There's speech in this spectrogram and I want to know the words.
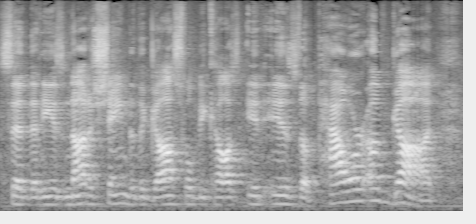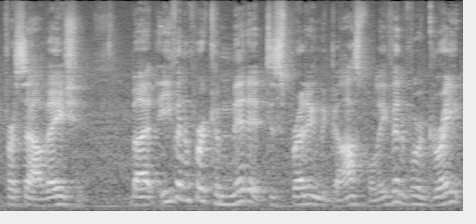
said that he is not ashamed of the gospel because it is the power of God for salvation. But even if we're committed to spreading the gospel, even if we're great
